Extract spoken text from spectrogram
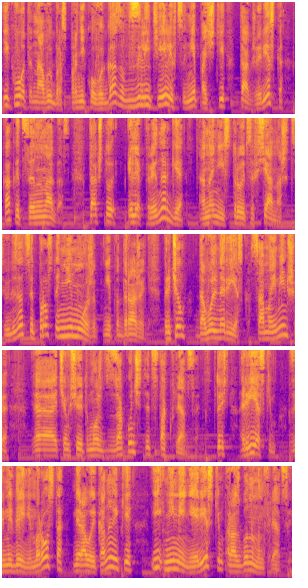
И квоты на выброс парниковых газов взлетели в цене почти так же резко, как и цены на газ. Так что электроэнергия, а на ней строится вся наша цивилизация, просто не может не подорожать. Причем довольно резко. Самое меньшее, э, чем все это может закончиться, это стагфляция. То есть резким замедлением роста мировой экономики и не менее резким разгоном инфляции.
